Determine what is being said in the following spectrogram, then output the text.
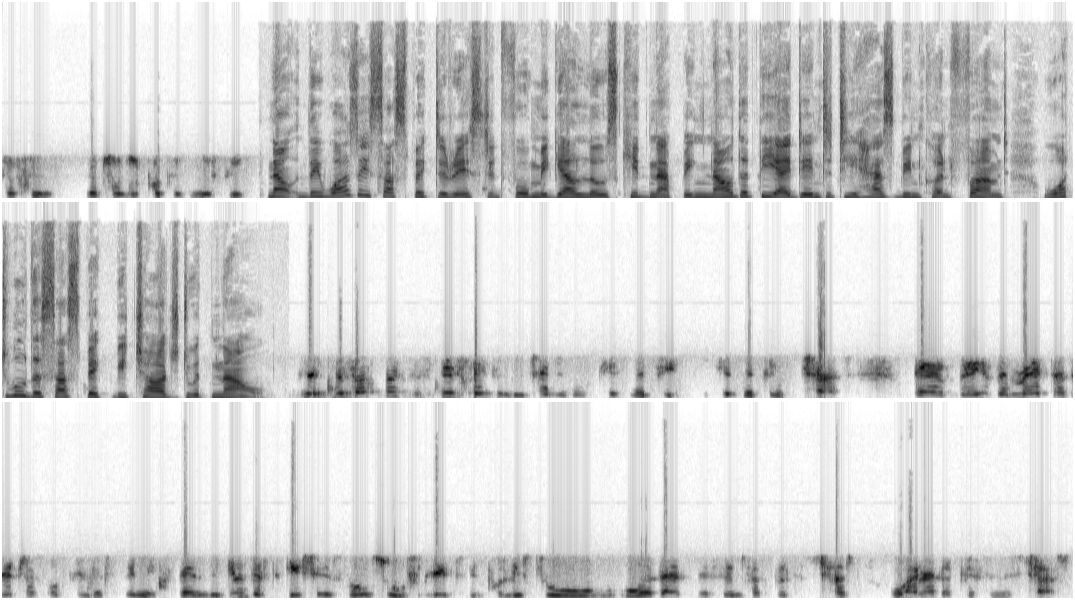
person that was reported missing. Now, there was a suspect arrested for Miguel Louw's kidnapping. Now that the identity has been confirmed, what will the suspect be charged with now? The, the suspect is still facing the charges of kidnapping, kidnapping charge. Uh, there is a matter that was opened at Phoenix, and the investigation is going to lead the police to whether the same suspect is charged or another person is charged.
